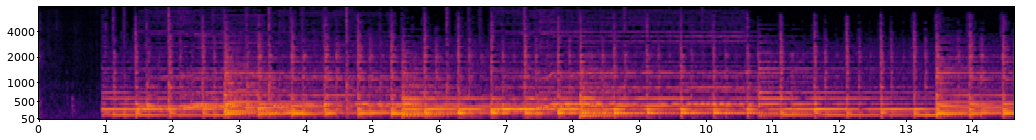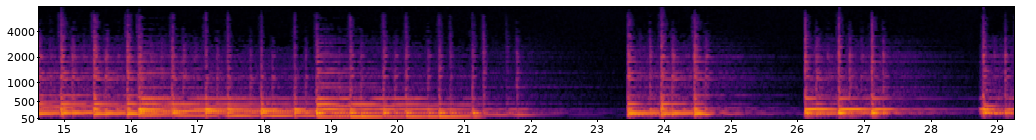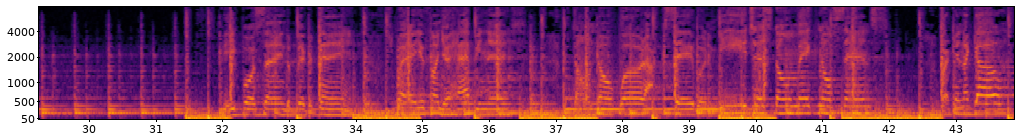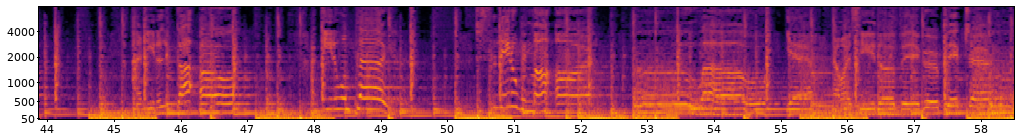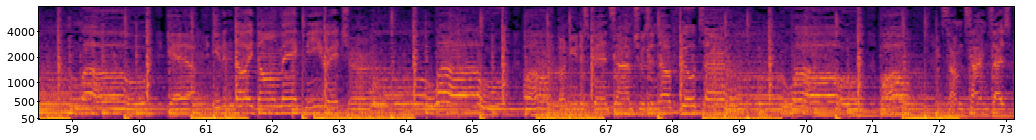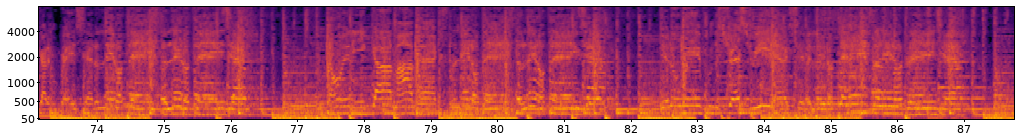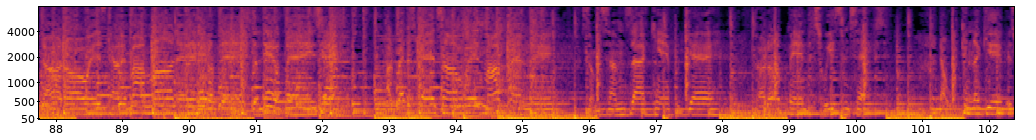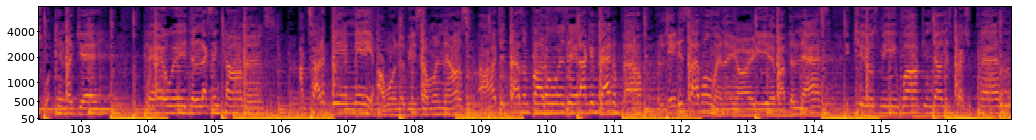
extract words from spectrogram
Get? Compare with the likes and comments. I'm tired of being me, I wanna be someone else. A hundred thousand followers that I can brag about. The latest iPhone when I already about the last. It kills me walking down this pressure path.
